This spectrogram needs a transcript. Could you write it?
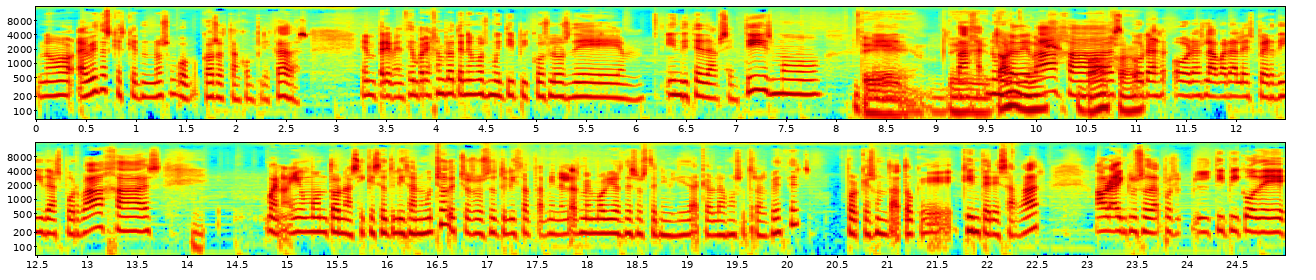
No, hay veces que es que no son co- cosas tan complicadas. En prevención, por ejemplo, tenemos muy típicos los de mm, índice de absentismo, De, eh, de baja- número de bajas, bajas. Horas, horas laborales perdidas por bajas. Mm. Bueno, hay un montón así que se utilizan mucho. De hecho, eso se utiliza también en las memorias de sostenibilidad que hablamos otras veces, porque es un dato que, que interesa dar. Ahora incluso pues, el típico de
